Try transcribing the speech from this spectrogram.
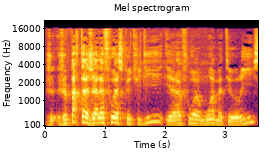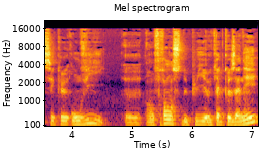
Je, je partage à la fois ce que tu dis et à la fois moi ma théorie, c'est que on vit euh, en France depuis quelques années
